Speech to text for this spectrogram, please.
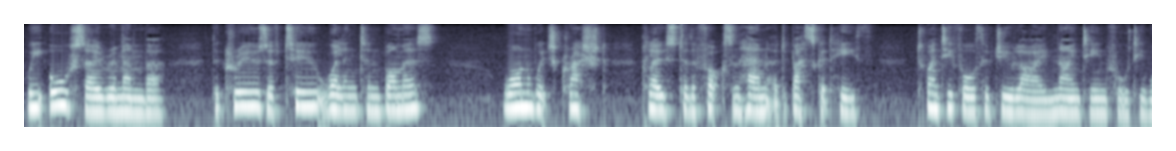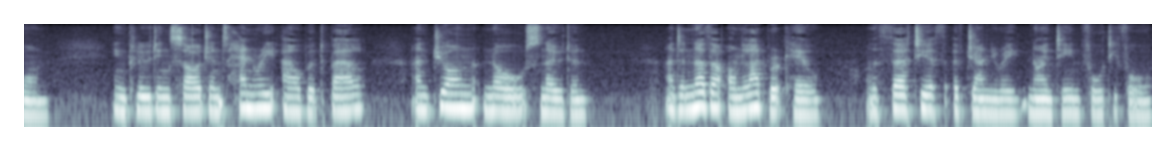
We also remember the crews of two Wellington bombers, one which crashed close to the Fox and Hen at Bascote Heath, 24th of July 1941, including Sergeants Henry Albert Bell and John Noel Snowden, and another on Ladbroke Hill on the 30th of January 1944.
